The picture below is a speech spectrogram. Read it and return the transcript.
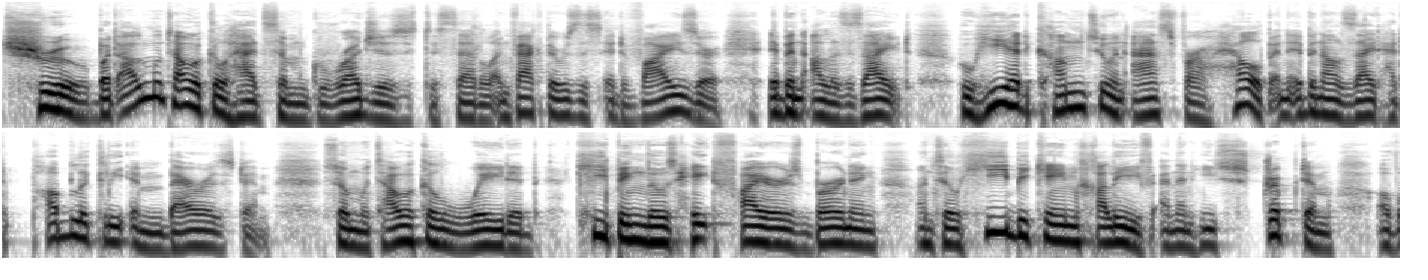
True, but Al Mutawakkil had some grudges to settle. In fact, there was this advisor, Ibn al Zayd, who he had come to and asked for help, and Ibn al Zayd had publicly embarrassed him. So Mutawakkil waited, keeping those hate fires burning until he became Khalif, and then he stripped him of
